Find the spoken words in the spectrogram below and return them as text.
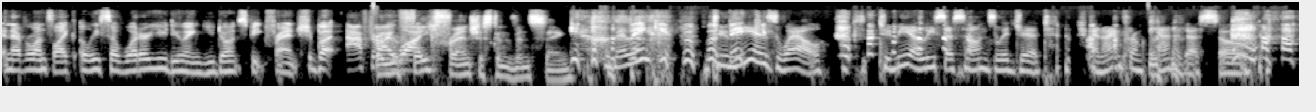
and everyone's like, Elisa, what are you doing? You don't speak French. But after but I watch fake French is convincing. really? to Thank me you. as well. to me, Elisa sounds legit. And I'm from Canada. So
